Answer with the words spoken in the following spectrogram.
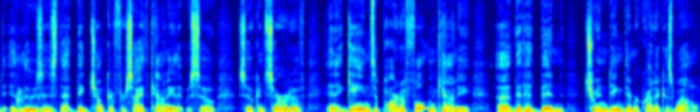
It loses that big chunk of Forsyth County that was so so conservative, and it gains a part of Fulton County uh, that had been trending Democratic as well.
